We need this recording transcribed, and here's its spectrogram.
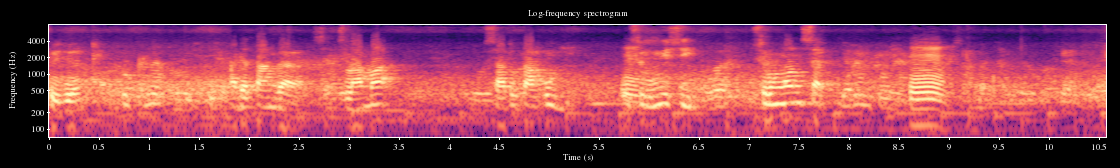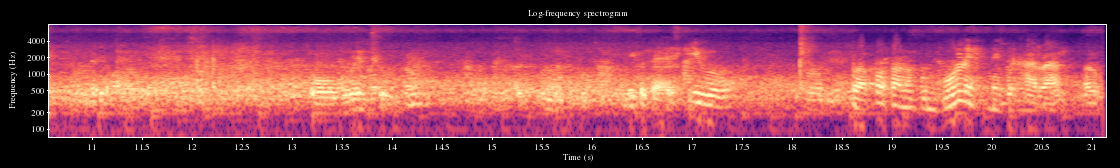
Tujuan? Ada tanggal selama satu tahun. Disuruh ngisi suruh konsep hmm. ikut ESQ Bapak kalaupun boleh nih berharap kalau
